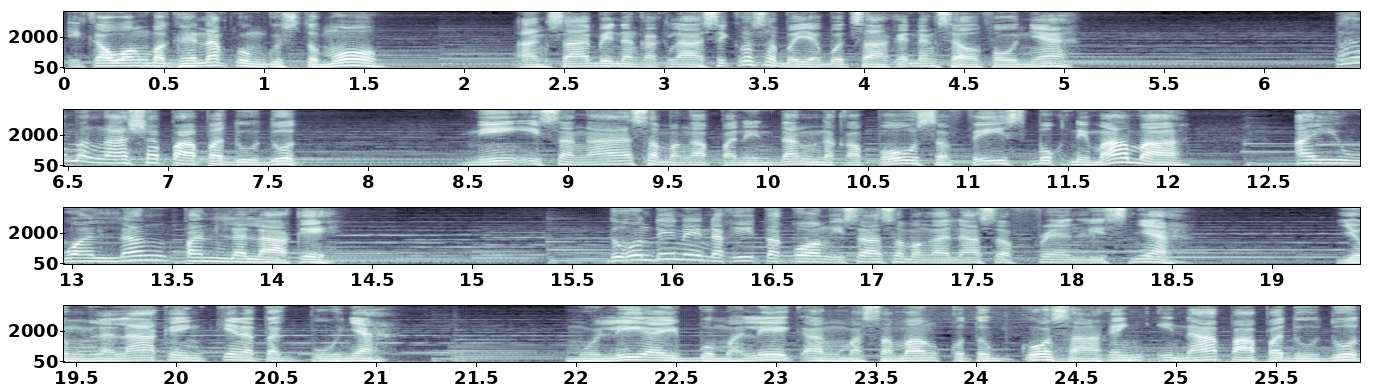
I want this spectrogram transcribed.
ikaw ang maghanap kung gusto mo. Ang sabi ng kaklase ko sabay abot sa akin ng cellphone niya. Tama nga siya papadudot. Ni isa nga sa mga panindang nakapost sa Facebook ni mama ay walang panlalaki. Doon din ay nakita ko ang isa sa mga nasa friend list niya. Yung lalaking kinatagpo niya. Muli ay bumalik ang masamang kutob ko sa aking ina papadudot.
